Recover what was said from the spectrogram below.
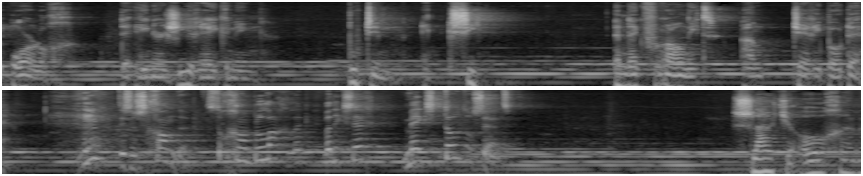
De oorlog, de energierekening, Poetin en Xi. En denk vooral niet aan Thierry Baudet. Het is een schande. Het is toch gewoon belachelijk? Wat ik zeg makes total sense. Sluit je ogen.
